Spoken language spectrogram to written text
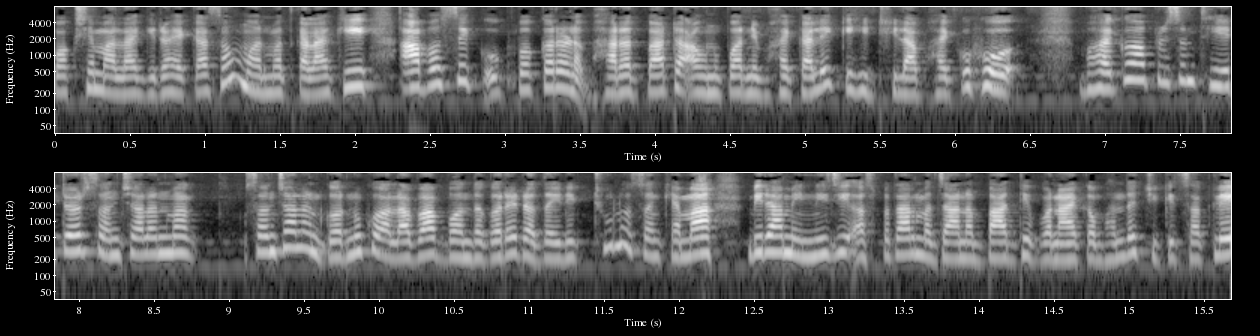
पक्ष पक्षमा लागिरहेका छौं। मर्मतका लागि आवश्यक उपकरण भारतबाट आउनुपर्ने भएकाले केही ढिला भएको हो। भएको अपरेशन थिएटर सञ्चालनमा सञ्चालन गर्नुको अलावा बन्द गरेर दैनिक ठूलो संख्यामा बिरामी निजी अस्पतालमा जान बाध्य बनाएका भन्दै चिकित्सकले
